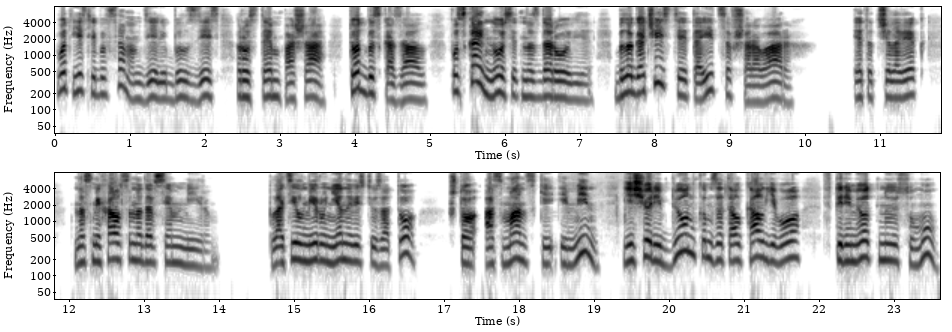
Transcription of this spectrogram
Вот если бы в самом деле был здесь Рустем Паша, тот бы сказал, пускай носит на здоровье, благочестие таится в шароварах. Этот человек насмехался надо всем миром, платил миру ненавистью за то, что османский эмин еще ребенком затолкал его в переметную сумму,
